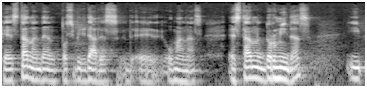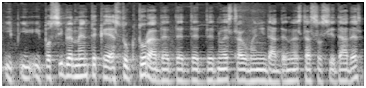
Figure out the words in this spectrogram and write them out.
que están en posibilidades eh, humanas están dormidas y, posiblemente que la estructura de, nuestra humanidad, de nuestras sociedades,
